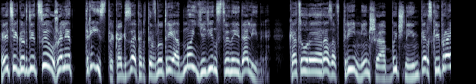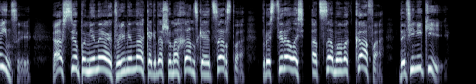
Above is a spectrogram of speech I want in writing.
Эти гордецы уже лет триста как заперты внутри одной единственной долины, которая раза в три меньше обычной имперской провинции, а все поминают времена, когда Шамаханское царство простиралось от самого Кафа до Финикии.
